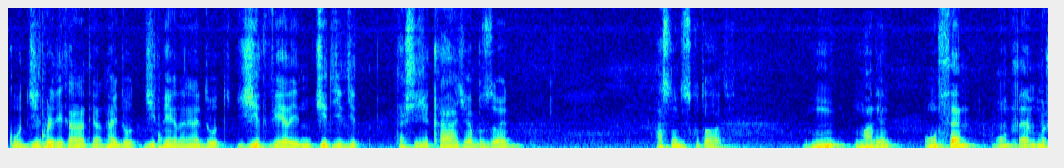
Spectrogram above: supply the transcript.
ku të gjithë politikanët janë hajdutë, të gjithë mjekët janë hajdutë, të gjithë vjedhin, të gjithë gjithë gjithë tash që ka që abuzojnë as nuk diskutohet. Madje unë them, unë them më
